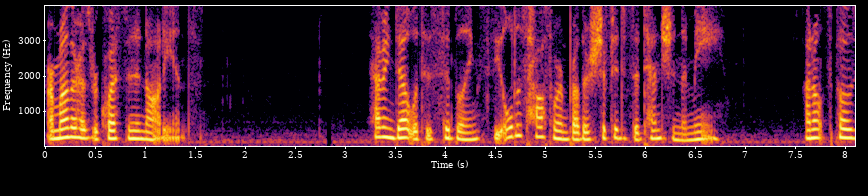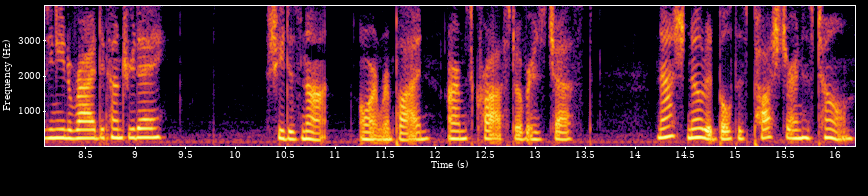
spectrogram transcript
our mother has requested an audience. Having dealt with his siblings, the oldest Hawthorne brother shifted his attention to me. I don't suppose you need a ride to Country Day? She does not, Oren replied, arms crossed over his chest. Nash noted both his posture and his tone,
